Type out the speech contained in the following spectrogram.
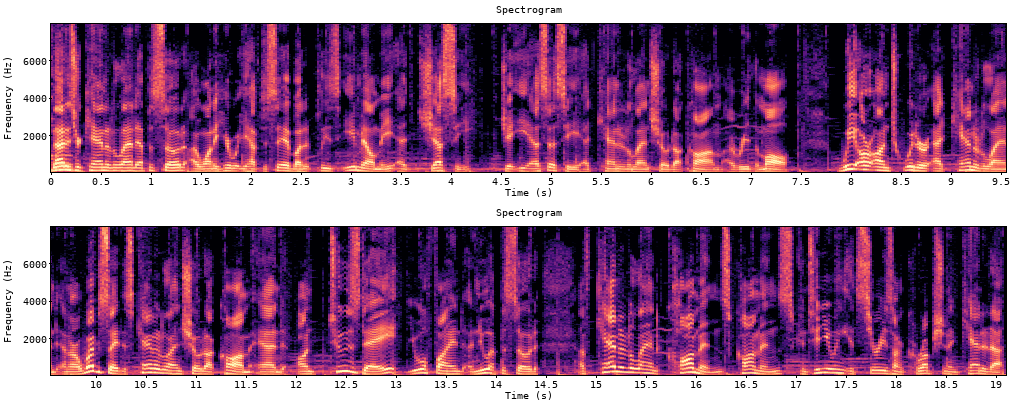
That is your Canadaland episode. I want to hear what you have to say about it. Please email me at jesse, J E S S E, at CanadaLandShow.com. I read them all. We are on Twitter at CanadaLand, and our website is CanadaLandShow.com. And on Tuesday, you will find a new episode of Canadaland Commons, Commons, continuing its series on corruption in Canada.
